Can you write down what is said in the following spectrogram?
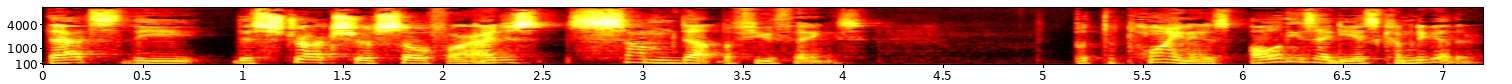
that's the the structure so far. I just summed up a few things. But the point is, all these ideas come together.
